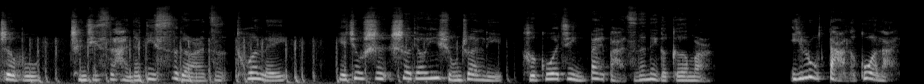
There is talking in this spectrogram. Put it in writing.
这不，成吉思汗的第四个儿子拖雷，也就是《射雕英雄传》里和郭靖拜把子的那个哥们儿，一路打了过来。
